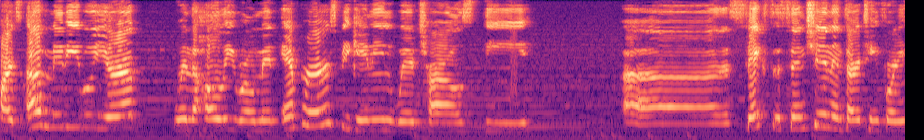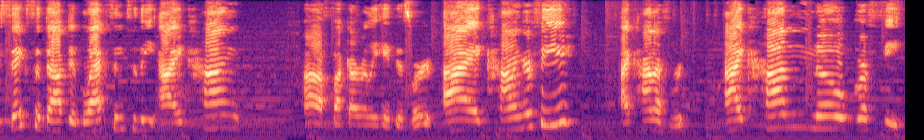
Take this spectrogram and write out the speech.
parts of medieval Europe when the Holy Roman emperors, beginning with Charles the uh, Sixth Ascension in 1346 adopted blacks into the icon. Ah, fuck! I really hate this word. Iconography, iconography, iconography,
